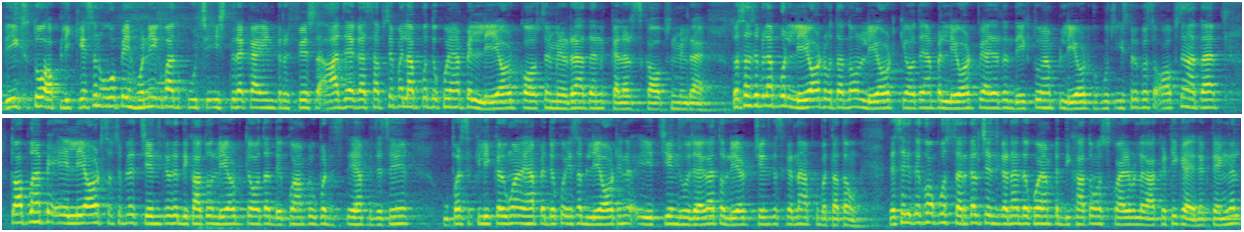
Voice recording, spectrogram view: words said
देख तो एप्लीकेशन ओपन होने के बाद कुछ इस तरह का इंटरफेस आ जाएगा सबसे पहले आपको देखो यहाँ पे लेआउट का ऑप्शन मिल रहा है देन कलर्स का ऑप्शन मिल रहा है तो सबसे पहले आपको लेआउट बताता हूँ लेआउट क्या होता है यहाँ पे लेआउट पे आ जाता है देखते हो यहाँ पे लेआउट का कुछ इस तरह का ऑप्शन आता है तो आपको यहाँ पे लेआउट सबसे पहले चेंज करके दिखाता हूँ लेआउट क्या होता है देखो यहाँ पे ऊपर यहाँ पे जैसे ऊपर से क्लिक करूँगा यहाँ पे देखो ये सब लेआउट है ना ये चेंज हो जाएगा तो लेआउट चेंज कैसे करना है आपको बताता हूँ जैसे कि देखो आपको सर्कल चेंज करना है देखो यहाँ पे दिखाता हूँ स्क्वायर लगा के ठीक है रेक्टेंगल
